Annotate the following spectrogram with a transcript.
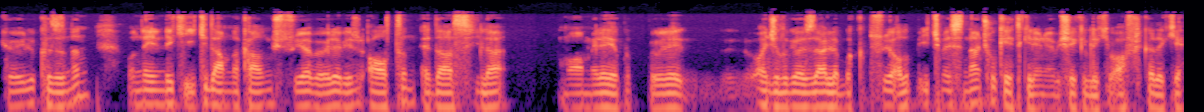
köylü kızının onun elindeki iki damla kalmış suya böyle bir altın edasıyla muamele yapıp böyle acılı gözlerle bakıp suyu alıp içmesinden çok etkileniyor bir şekilde ki Afrika'daki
